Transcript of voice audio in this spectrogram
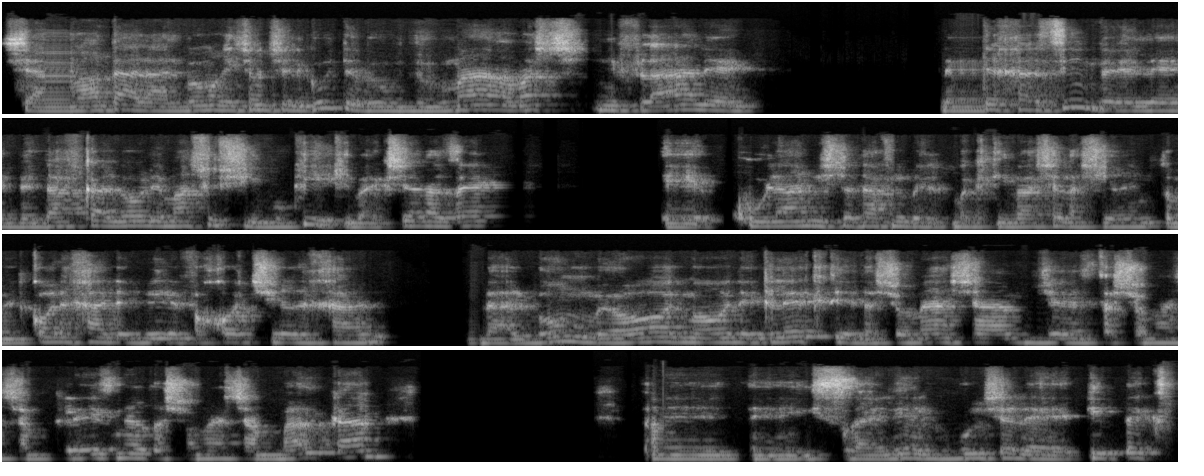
שאמרת על האלבום הראשון של גוטה, והוא דוגמה ממש נפלאה ליחסים ודווקא לא למשהו שיווקי, כי בהקשר הזה אה, כולנו השתתפנו בכתיבה של השירים, זאת אומרת כל אחד הביא לפחות שיר אחד, והאלבום הוא מאוד מאוד אקלקטי, אתה שומע שם ג'אז, אתה שומע שם קלייזמר, אתה שומע שם בלקן, אה, אה, ישראלי על גבול של טיפקס,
